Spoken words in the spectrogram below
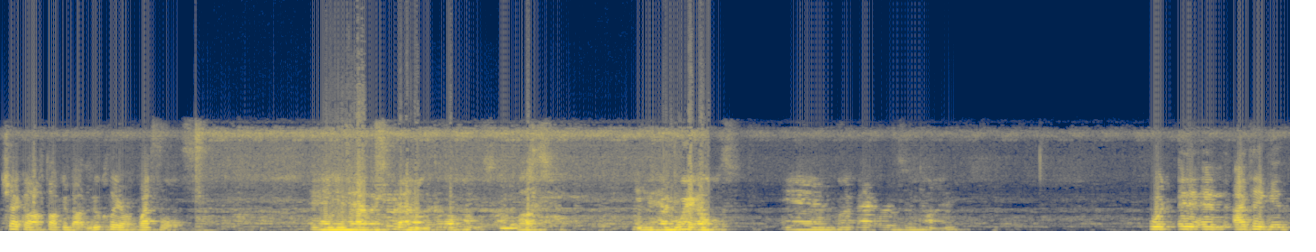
Chekov talking about nuclear vessels. And you have a showdown with a couple of punks on the bus. And you have whales, and going backwards in time. Would, and, and I think it,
